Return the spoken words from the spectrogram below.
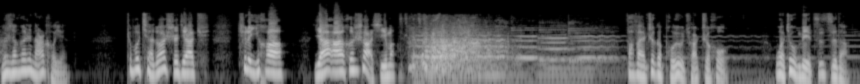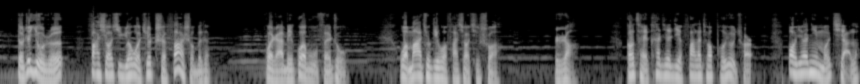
我说杨哥这哪儿口音？这不前段时间去去了一下延安和陕西吗？发完这个朋友圈之后。我就美滋滋的等着有人发消息约我去吃饭什么的，果然没过五分钟，我妈就给我发消息说：“儿啊，刚才看见你发了条朋友圈，抱怨你没钱了，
